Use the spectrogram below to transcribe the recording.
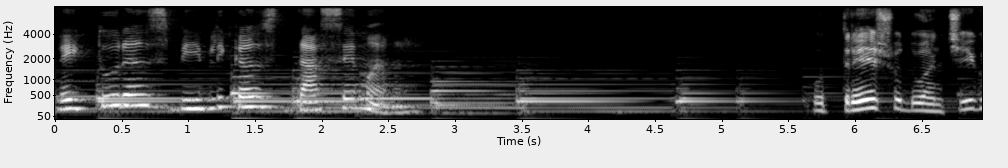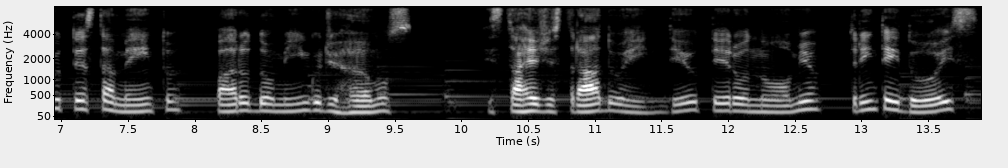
Leituras Bíblicas da Semana O trecho do Antigo Testamento para o Domingo de Ramos está registrado em Deuteronômio 32,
